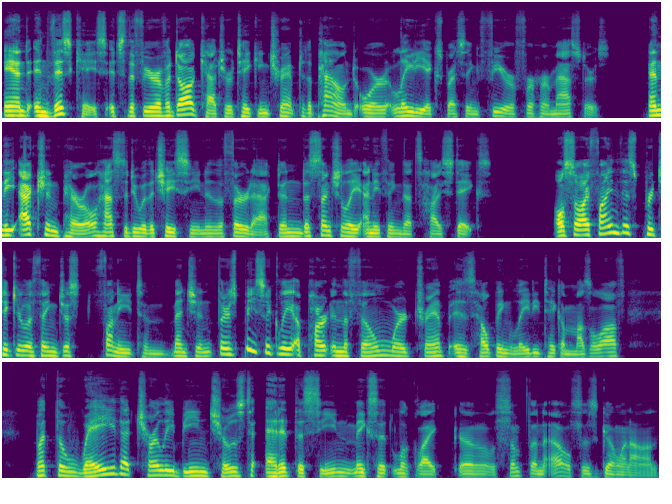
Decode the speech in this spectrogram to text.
And in this case, it's the fear of a dog catcher taking Tramp to the pound or Lady expressing fear for her masters. And the action peril has to do with a chase scene in the third act and essentially anything that's high stakes. Also, I find this particular thing just funny to mention. There's basically a part in the film where Tramp is helping Lady take a muzzle off, but the way that Charlie Bean chose to edit the scene makes it look like oh, something else is going on.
